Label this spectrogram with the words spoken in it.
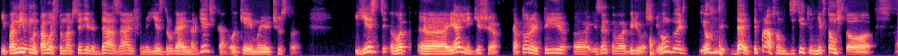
И помимо того, что мы обсудили, да, за альфами есть другая энергетика, окей, мы ее чувствуем, есть вот э, реальный гешефт, которые ты э, из этого берешь. И он говорит, и он, да, ты прав, он действительно не в том, что э,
